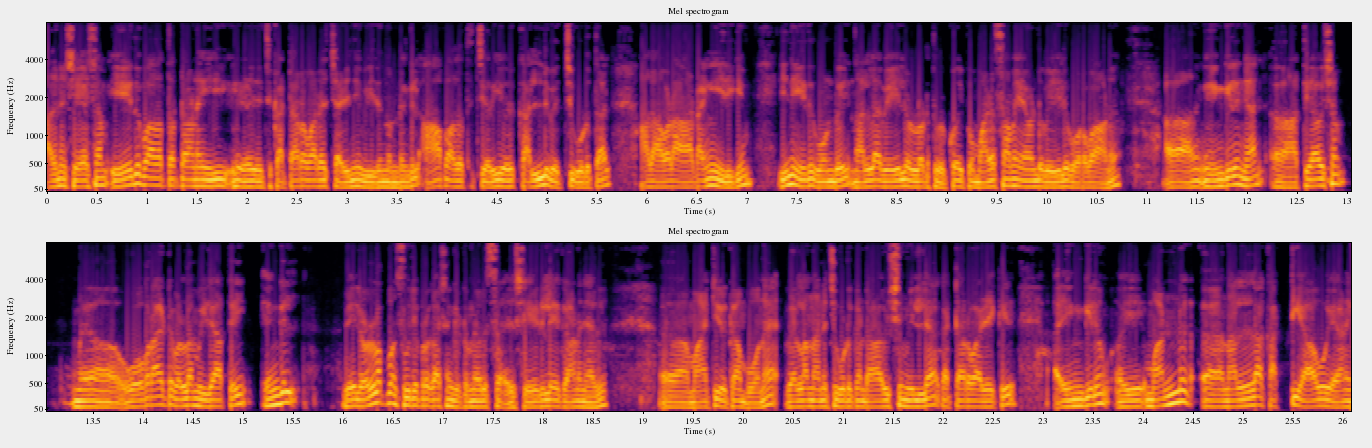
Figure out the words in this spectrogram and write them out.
അതിനുശേഷം ഏത് ഭാഗത്തോട്ടാണ് ഈ കറ്റാർ വാഴ ചരിഞ്ഞ് വീഴുന്നുണ്ടെങ്കിൽ ആ ഭാഗത്ത് ചെറിയൊരു കല്ല് വെച്ച് കൊടുത്താൽ അത് അവിടെ അടങ്ങിയിരിക്കും. ഇനി ഇത് കൊണ്ടുപോയി നല്ല വെയിലുള്ളിടത്ത് വെക്കുക. ഇപ്പോൾ മഴ സമയമായതുകൊണ്ട് വെയിൽ കുറവാണ്. എങ്കിലും ഞാൻ അത്യാവശ്യം ഓവറായിട്ട് വെള്ളം വീഴാത്തേ എങ്കിൽ വെയിലുള്ളപ്പോൾ സൂര്യപ്രകാശം കിട്ടുന്ന ഒരു ഷെയ്ഡിലേക്കാണ് ഞാൻ മാറ്റി വെക്കാൻ പോകുന്നത് വെള്ളം നനച്ചു കൊടുക്കേണ്ട ആവശ്യമില്ല കറ്റാർ വാഴയ്ക്ക്. എങ്കിലും ഈ മണ്ണ് നല്ല കട്ടിയാവുകയാണ്.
